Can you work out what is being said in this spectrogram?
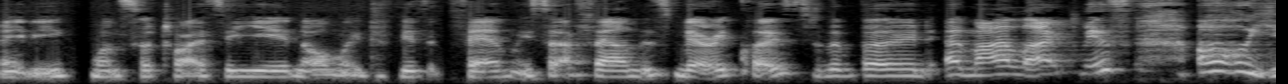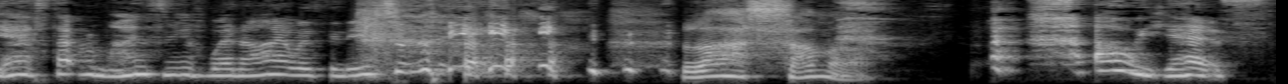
maybe once or twice a year normally to visit family. So I found this very close to the bone. Am I like this? Oh, yes, that reminds me of when I was in Italy. Last summer. oh yes,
